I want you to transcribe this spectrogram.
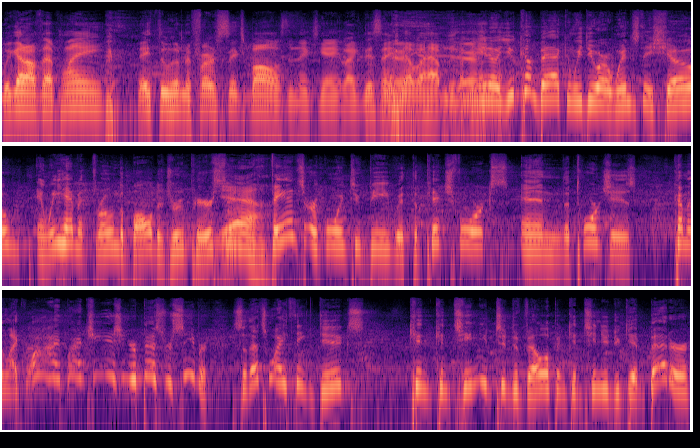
we got off that plane. they threw him the first six balls the next game. Like this ain't yeah. never happened to me. You know, you come back and we do our Wednesday show, and we haven't thrown the ball to Drew Pearson. Yeah. Fans are going to be with the pitchforks and the torches coming like, why, why aren't you using your best receiver? So that's why I think Diggs can continue to develop and continue to get better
